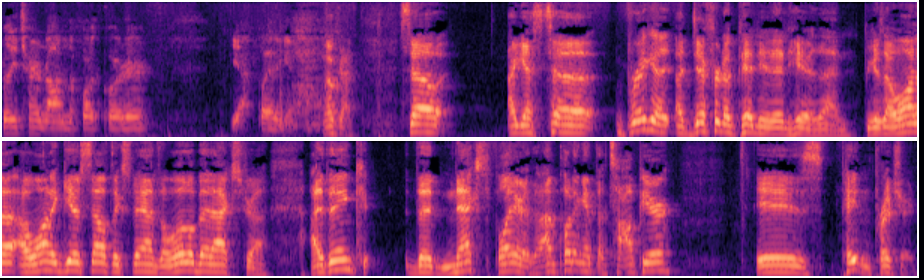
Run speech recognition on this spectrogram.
Really turned on in the fourth quarter. Yeah, play the game. okay so i guess to bring a, a different opinion in here then because i want to i want to give celtics fans a little bit extra. I think the next player that i'm putting at the top here is payton pritchard.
